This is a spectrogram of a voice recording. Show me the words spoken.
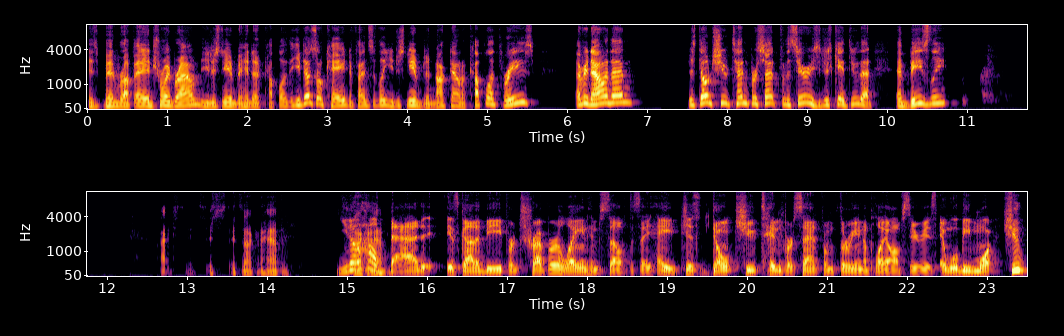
It's been rough. And Troy Brown, you just need him to hit a couple of he does okay defensively. You just need him to knock down a couple of threes every now and then. Just don't shoot 10% for the series. You just can't do that. And Beasley, it's, it's, it's not going to happen. You know how happen. bad it's got to be for Trevor Lane himself to say, "Hey, just don't shoot 10% from 3 in a playoff series and we'll be more shoot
